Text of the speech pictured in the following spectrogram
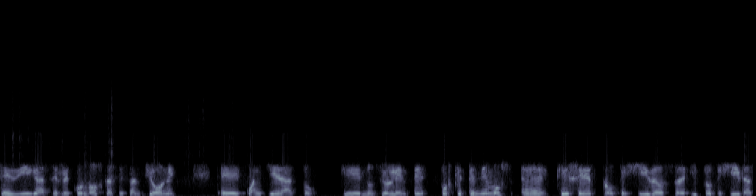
se diga, se reconozca, se sancione eh, cualquier acto que nos violente, porque tenemos eh, que ser protegidos y protegidas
